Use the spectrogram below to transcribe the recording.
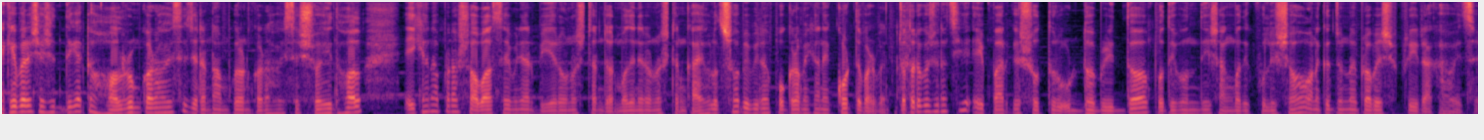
একেবারে শেষের দিকে একটা হল রুম করা হয়েছে, যেটা নামকরণ করা হয়েছে শহীদ হল এইখানে আপনারা সভা সেমিনার বিয়ের অনুষ্ঠান, জন্মদিনের অনুষ্ঠান, গায়ে হলুদ সহ বিভিন্ন প্রোগ্রাম এখানে করতে পারবেন। যতটুকু শুনেছি, এই পার্কে সত্তর ঊর্ধ্ব বৃদ্ধ প্রতিবন্ধী, সাংবাদিক, পুলিশ সহ অনেকের জন্য প্রবেশ ফ্রি রাখা হয়েছে।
